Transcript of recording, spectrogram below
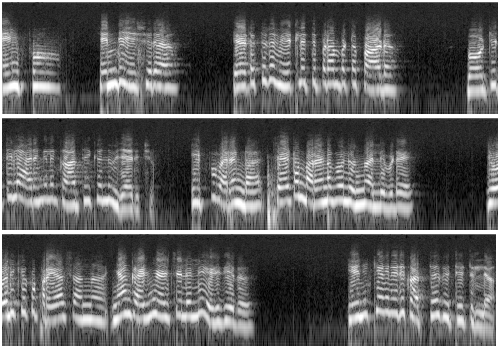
പിന്നെ ഇപ്പോ എന്റെ ഈശ്വര ഏട്ടത്തിന്റെ വീട്ടിലെത്തിപ്പെടാൻ പെട്ട പാട്. ബോട്ടിൽ ആരെങ്കിലും കാത്തേക്കെന്ന് വിചാരിച്ചു. ഇപ്പൊ വരണ്ട. ചേട്ടൻ പറയണ പോലെ ഒന്നും അല്ല ഇവിടെ. ജോലിക്കൊക്കെ പ്രയാസാന്ന് ഞാൻ കഴിഞ്ഞ ആഴ്ചയിലല്ലേ എഴുതിയത്. എനിക്കങ്ങനെ ഒരു കത്ത് കിട്ടിയിട്ടില്ല.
